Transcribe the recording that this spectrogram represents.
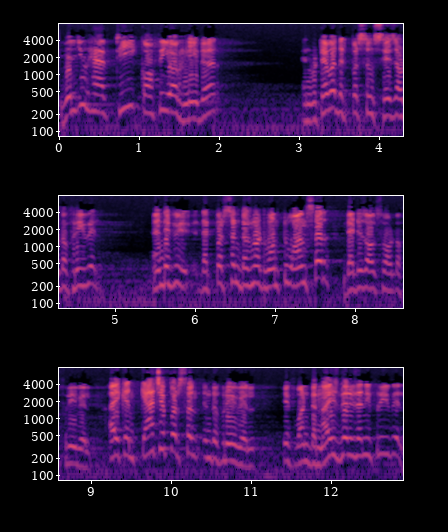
Will you have tea, coffee, or neither? And whatever that person says out of free will. And if that person does not want to answer, that is also out of free will. I can catch a person in the free will if one denies there is any free will.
